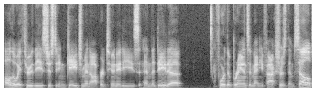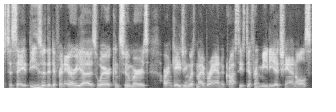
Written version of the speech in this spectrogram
All the way through these just engagement opportunities and the data for the brands and manufacturers themselves to say these are the different areas where consumers are engaging with my brand across these different media channels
